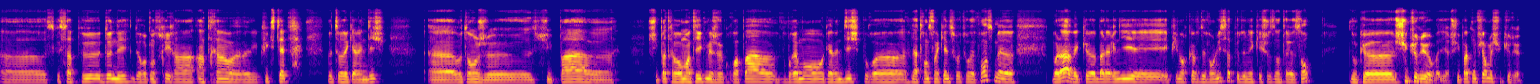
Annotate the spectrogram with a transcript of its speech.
euh, ce que ça peut donner de reconstruire un, train euh, quick step autour de Cavendish. Euh, autant je suis pas, suis pas très romantique, mais je crois pas vraiment Cavendish pour la 35e sur le Tour de France. Mais voilà, avec Ballerini et, puis Morkov devant lui, ça peut donner quelque chose d'intéressant. Donc je suis curieux, on va dire. Je suis pas confiant, mais je suis curieux.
